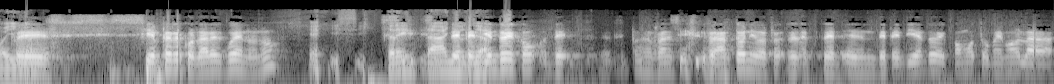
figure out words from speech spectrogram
Oiga. Pues siempre recordar es bueno, ¿no? Sí, 30 Sí, años Dependiendo ya. de, cómo- de- Antonio, dependiendo de cómo tomemos la,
